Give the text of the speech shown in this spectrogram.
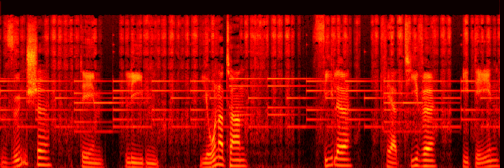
wünsche dem lieben Jonathan viele kreative Ideen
